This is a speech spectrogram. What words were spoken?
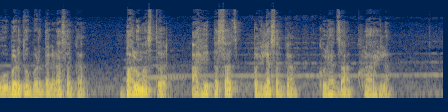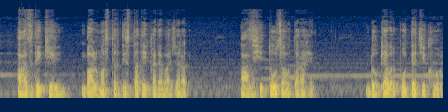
ओबडधोबड दगडासारखा बाळू मास्तर आहे तसाच पहिल्यासारखा खोळ्याचा खोळा राहिला. आज देखील बाळू मास्तर दिसतात एखाद्या बाजारात. आजही तोच अवतार आहे. डोक्यावर पोत्याची खोळ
